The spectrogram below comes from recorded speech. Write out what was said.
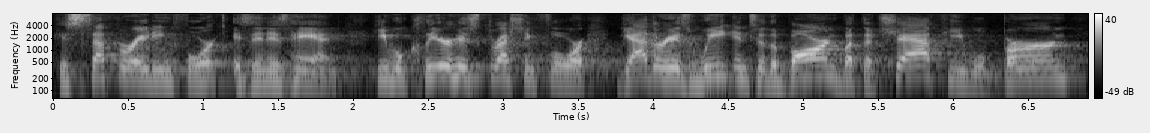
his separating fork is in his hand. He will clear his threshing floor, gather his wheat into the barn, but the chaff he will burn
